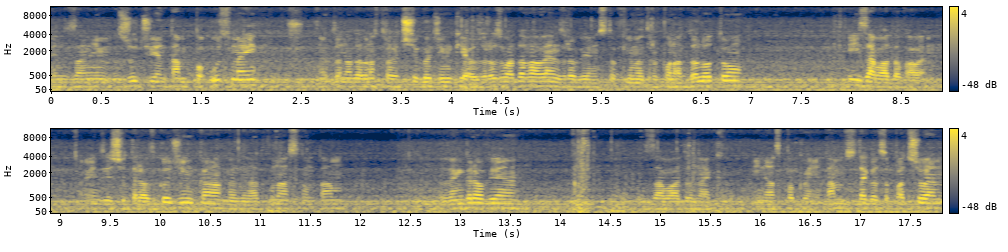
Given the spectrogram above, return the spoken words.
Więc zanim zrzuciłem tam po 8, no to na dobrą sprawę 3 godzinki ja już rozładowałem, zrobiłem 100 km ponad do lotu i załadowałem. A więc jeszcze teraz godzinka, będę na 12 tam w Węgrowie, załadunek i na spokojnie. Tam z tego co patrzyłem,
